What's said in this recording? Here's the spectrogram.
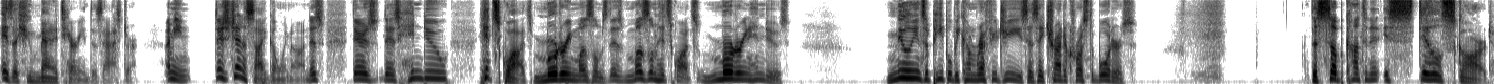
is a humanitarian disaster. I mean, there's genocide going on. There's there's there's Hindu hit squads murdering Muslims. There's Muslim hit squads murdering Hindus. Millions of people become refugees as they try to cross the borders. The subcontinent is still scarred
